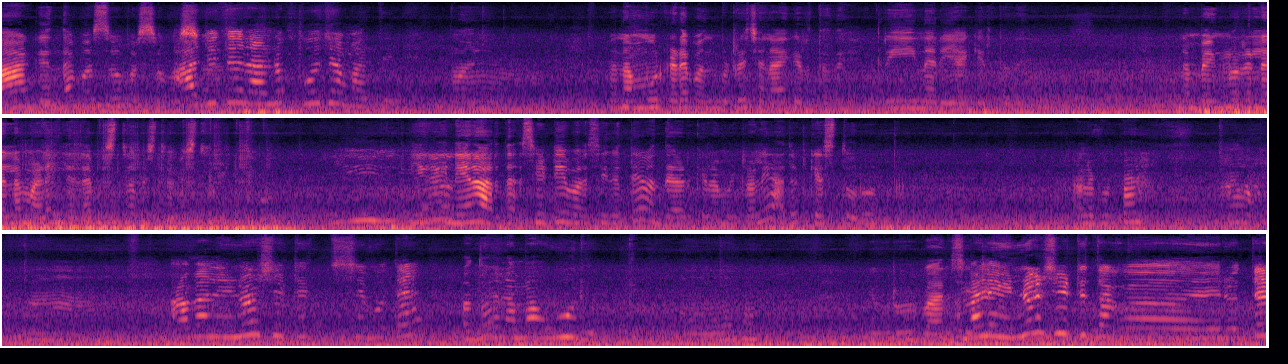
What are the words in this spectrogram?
ಆಗಂದ ಬಸ್ಸು ಬಸ್ಸು ಆ ಜೊತೆ ನಾನು ಪೂಜೆ ಮಾಡ್ತೀನಿ. ನಮ್ಮೂರ್ ಕಡೆ ಬಂದ್ಬಿಟ್ರೆ ಚೆನ್ನಾಗಿರ್ತದೆ ಗ್ರೀನರಿ ಆಗಿರ್ತದೆ. ನಮ್ಮ ಬೆಂಗಳೂರಲ್ಲೆಲ್ಲ ಮಳೆ ಇಲ್ಲೆಲ್ಲ ಬಿಸಿಲು ಬಿಸಿಲು ಬಿಸಿಲು. ಈಗ ಇನ್ನೇನು ಅರ್ಧ ಸಿಟಿ ಸಿಗುತ್ತೆ ಒಂದು ಎರಡು ಕಿಲೋಮೀಟ್ರಲ್ಲಿ ಅದು ಕೆಸ್ತೂರು ಅಂತ. ಅಲ್ಲ ಪಾಪ ಆಮೇಲೆ ಇನ್ನೊಂದು ಯೂನಿವರ್ಸಿಟಿ ಸಿಗುತ್ತೆ ಅದು? ನಮ್ಮ ಊರು. ಇವರು ಬಾರಿ ಆಮೇಲೆ ಸಿಟಿ ತಗೋ ಇರುತ್ತೆ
